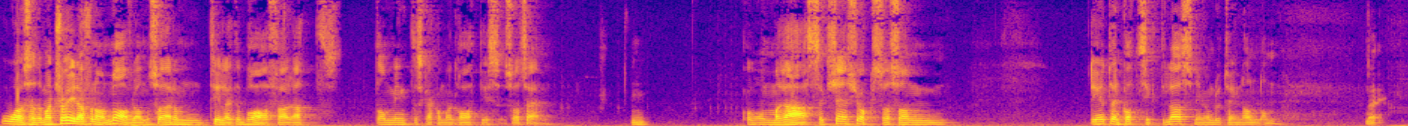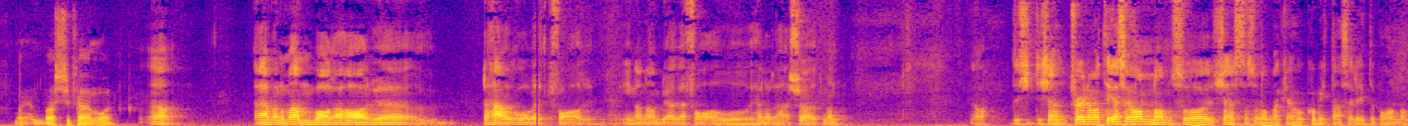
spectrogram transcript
oavsett om man tradar för någon av dem så är de tillräckligt bra för att de inte ska komma gratis så att säga. Mm. Och Mrazek känns ju också som... Det är ju inte en kortsiktig lösning om du tar in honom. Nej, han är bara 25 år. Ja. Även om han bara har eh, det här året kvar innan han blir RFA och hela det här köret. Men ja, det, det känns, tradar man till sig honom så känns det som att man kanske committar sig lite på honom.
